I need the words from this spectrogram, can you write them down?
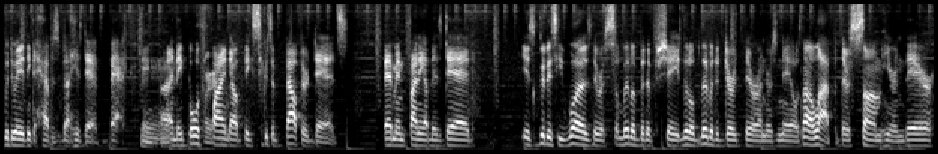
would do anything to have his about his dad back. Mhm. Uh, and they both Right. find out big secrets about their dads. Batman finding out his dad, as good as he was, there was a little bit of shade, little little bit of dirt there under his nails. Not a lot, but there's some here and there.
